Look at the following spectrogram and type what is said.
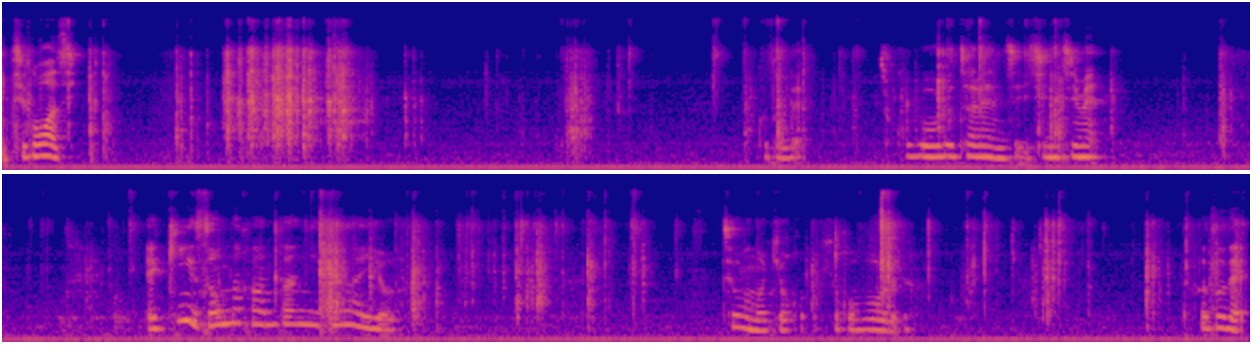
いちご味。ことでチョコボールチャレンジ1日目。え金そんな簡単に出ないよ。今日のチョコチョコボール。ってことで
